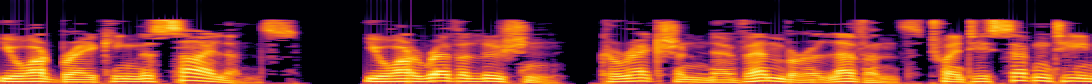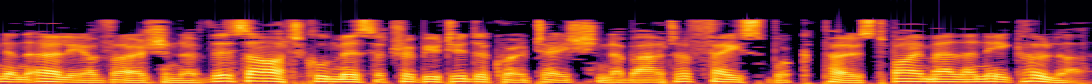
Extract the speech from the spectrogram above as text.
You are breaking the silence. You are revolution. Correction November 11, 2017 An earlier version of this article misattributed a quotation about a Facebook post by Melanie Kohler.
